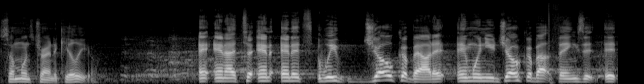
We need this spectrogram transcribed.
Someone's trying to kill you. And, and, I t- and, and it's, we joke about it, and when you joke about things, it, it,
